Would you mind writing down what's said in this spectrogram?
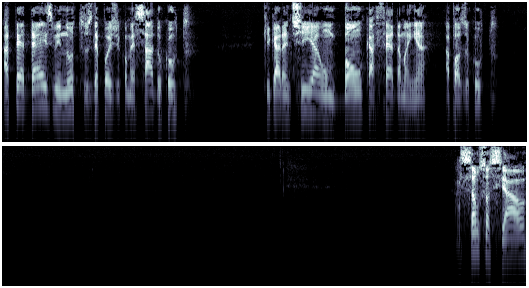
até dez minutos depois de começar o culto, que garantia um bom café da manhã após o culto. Ação social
